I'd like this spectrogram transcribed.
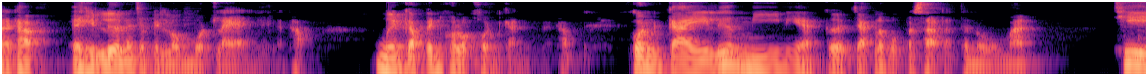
นะครับ แต่เห็นเลือดแล้วจะเป็นลมหมดแรงเลยนะครับ เหมือนกับเป็นคนละคนกันนะครับ กลไกเรื่องนี้เนี่ยเกิดจากระบบประสาทอัตโนมัติ ที่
